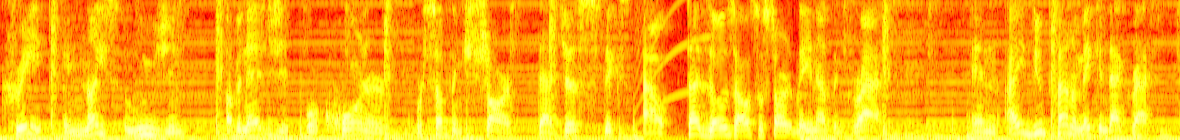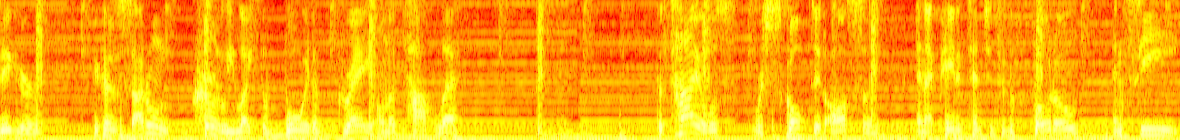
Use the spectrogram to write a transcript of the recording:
create a nice illusion of an edge or corner or something sharp that just sticks out. Besides those, I also started laying out the grass. And I do plan on making that grass bigger because I don't currently like the void of gray on the top left. The tiles were sculpted also and I paid attention to the photo and see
